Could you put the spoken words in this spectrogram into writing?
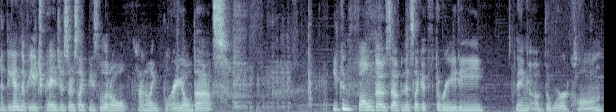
at the end of each pages, there's like these little kind of like braille dots. You can fold those up and it's like a 3D thing of the word calm,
